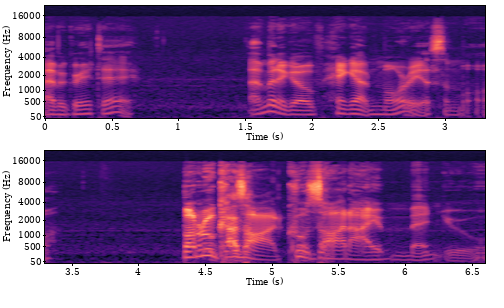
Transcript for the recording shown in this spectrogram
have a great day. I'm gonna go hang out in Moria some more. Baruk Khazâd, Kuzan I menu.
